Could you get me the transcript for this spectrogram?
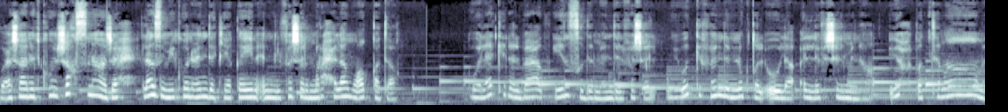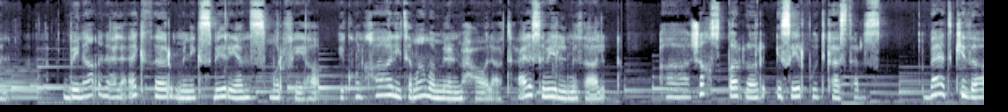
وعشان تكون شخص ناجح لازم يكون عندك يقين إن الفشل مرحلة مؤقتة. ولكن البعض ينصدم عند الفشل ويوقف عند النقطة الأولى اللي فشل منها يحبط تماما. بناء على أكثر من اكسبيرينس مر فيها يكون خالي تماما من المحاولات. على سبيل المثال آه شخص قرر يصير بودكاسترز بعد كذا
